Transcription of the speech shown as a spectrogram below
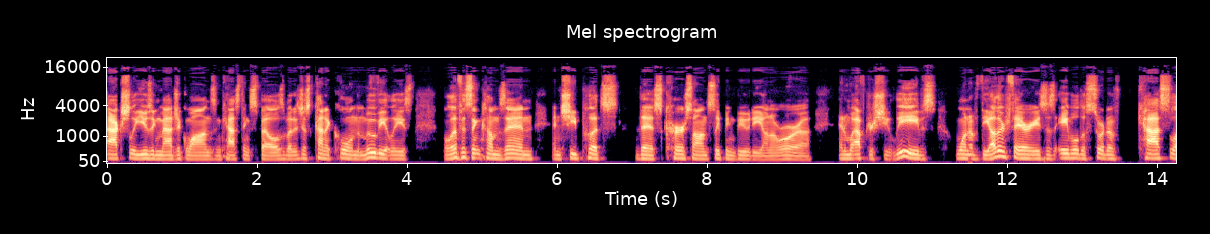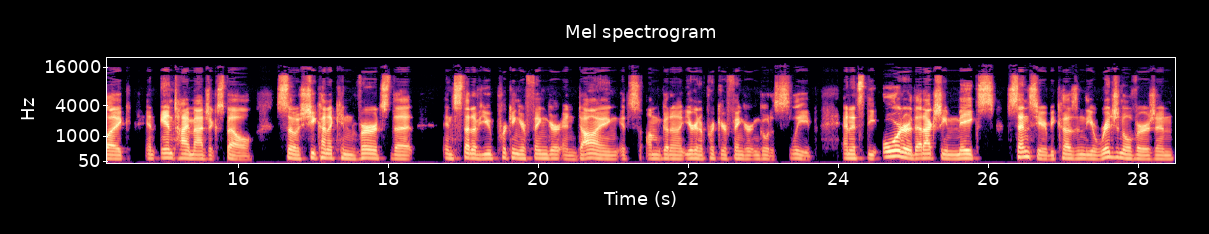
actually using magic wands and casting spells, but it's just kind of cool in the movie at least. Maleficent comes in and she puts this curse on Sleeping Beauty on Aurora, and after she leaves, one of the other fairies is able to sort of cast like an anti magic spell. So she kind of converts that instead of you pricking your finger and dying, it's I'm gonna you're gonna prick your finger and go to sleep. And it's the order that actually makes sense here because in the original version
